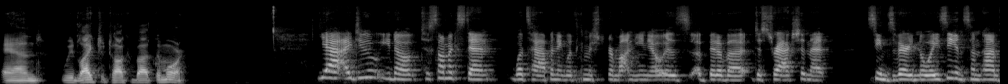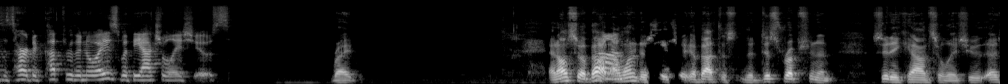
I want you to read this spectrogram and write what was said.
and we'd like to talk about them more. Yeah, I do. You know, to some extent, what's happening with Commissioner Montanino is a bit of a distraction that seems very noisy, and sometimes it's hard to cut through the noise with the actual issues. Right. And also about, I Um, wanted to say about this, the disruption and city council issue.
